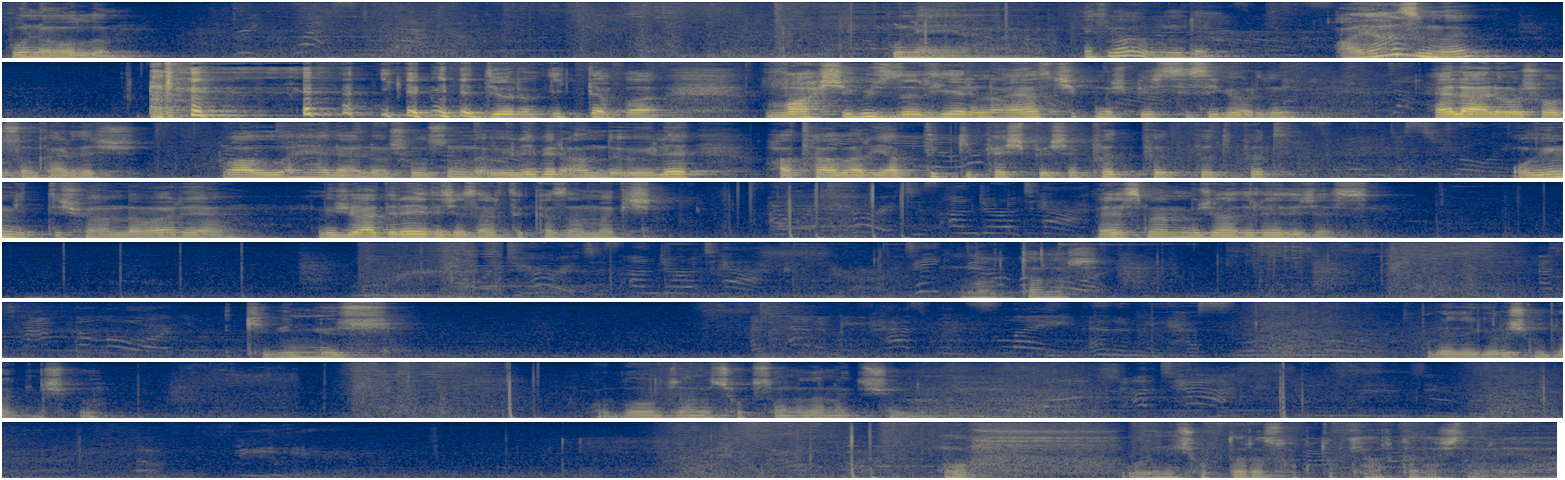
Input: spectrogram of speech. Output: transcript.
Bu ne oğlum? Bu ne ya? Ne kim abi bunda? Ayaz mı? Yemin ediyorum ilk defa vahşi güç zırhı yerine ayaz çıkmış bir sisi gördüm. Helali hoş olsun kardeş. Vallahi helali hoş olsun da öyle bir anda öyle hatalar yaptık ki peş peşe pıt pıt pıt pıt. Oyun gitti şu anda var ya. Mücadele edeceğiz artık kazanmak için. Resmen mücadele edeceğiz. Noktalar. 2100. Buraya da görüş mü bırakmış bu? Burada olacağını çok sonradan düşündüm. Of. Oyunu çok dara soktuk ya arkadaşlar ya.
